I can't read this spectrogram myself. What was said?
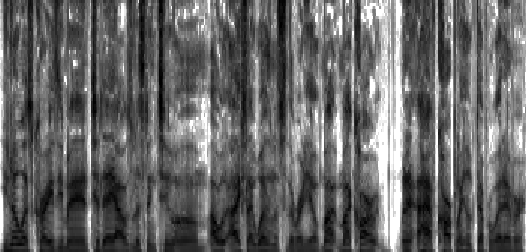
You know what's crazy, man? Today I was listening to um I, was, I actually I wasn't listening to the radio. My my car when I have CarPlay hooked up or whatever,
